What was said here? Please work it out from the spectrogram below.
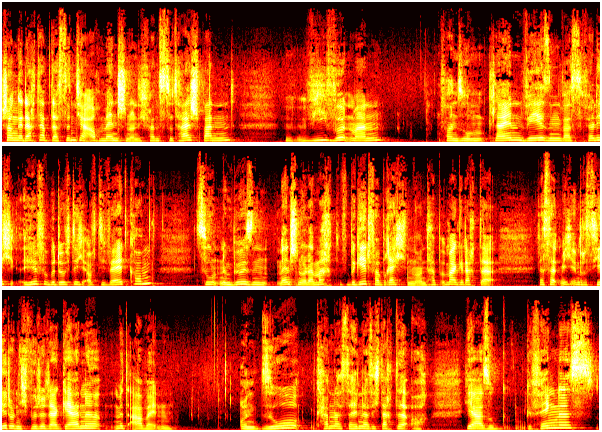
schon gedacht habe, das sind ja auch Menschen. Und ich fand es total spannend, wie wird man von so einem kleinen Wesen, was völlig hilfebedürftig auf die Welt kommt, zu einem bösen Menschen oder macht, begeht Verbrechen und habe immer gedacht, da, das hat mich interessiert und ich würde da gerne mitarbeiten. Und so kam das dahin, dass ich dachte, oh, ja, so Gefängnis,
